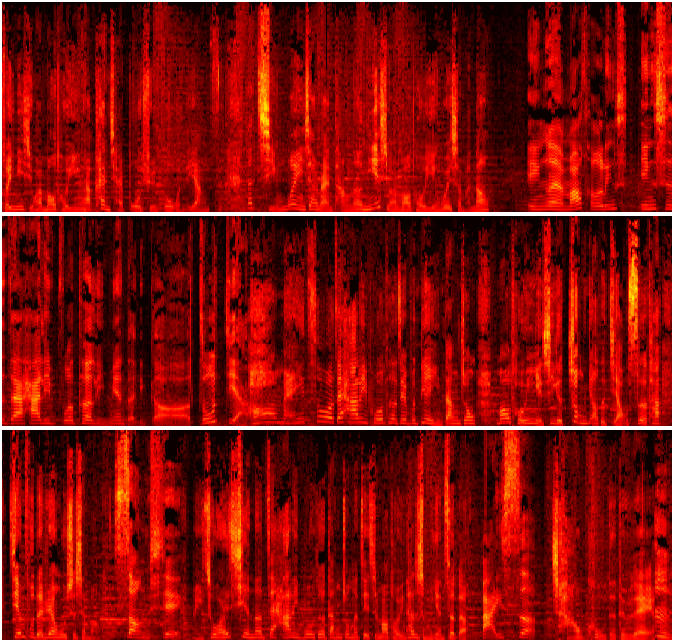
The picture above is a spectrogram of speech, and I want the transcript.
所以你喜欢猫头鹰，因为它看起来博学多闻的样子。那请问一下软糖呢？你也喜欢猫头鹰，为什么呢？因为猫头鹰鹰是在《哈利波特》里面的一个主角哦，没错，在《哈利波特》这部电影当中，猫头鹰也是一个重要的角色。它肩负的任务是什么？送信。没错，而且呢，在《哈利波特》当中的这只猫头鹰，它是什么颜色的？白色，超酷的，对不对？嗯。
